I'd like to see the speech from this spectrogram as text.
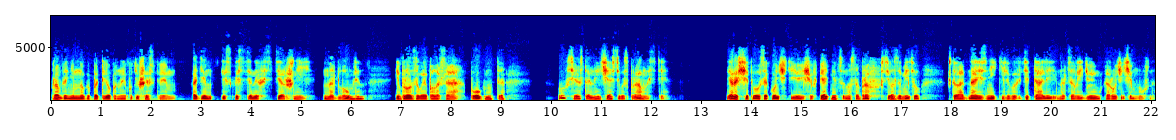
правда, немного потрепанная путешествием. Один из костяных стержней надломлен, и бронзовая полоса погнута, ну, все остальные части в исправности. Я рассчитывал закончить ее еще в пятницу, но, собрав все, заметил, что одна из никелевых деталей на целый дюйм короче, чем нужно.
